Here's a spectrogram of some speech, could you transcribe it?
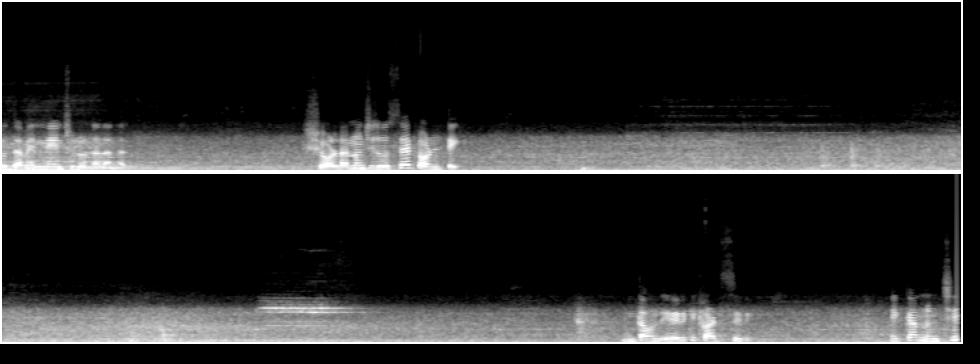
చూద్దాం ఎన్ని ఇంచులు ఉన్నది అన్నది షోల్డర్ నుంచి చూస్తే ట్వంటీ. ఇంత ఉంది. ఏడికి కట్స్ ఇది. ఇక్కడ నుంచి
